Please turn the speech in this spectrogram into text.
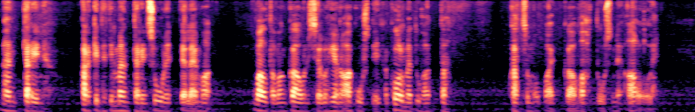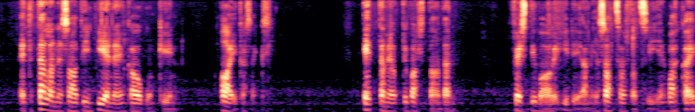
Mänttärin arkkitehti Mänttärin suunnittelema valtavan kaunis. Siellä on hieno akustiikka. 3000 katsomopaikkaa mahtuu sinne alle. Että tällainen saatiin pieneen kaupunkiin aikaiseksi. Että ne otti vastaan tämän festivaali-idean ja satsasivat siihen, vaikka ei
